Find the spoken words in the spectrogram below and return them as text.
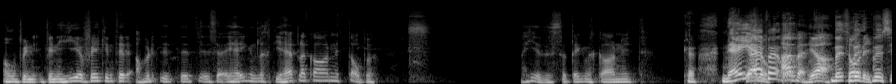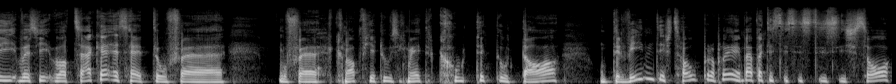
Oh, bin, ich- bin ich hier auf irgendeiner... Aber das, das, eigentlich die Hebel gar nicht oben. Hier, das hat eigentlich gar nicht... Ge- Nein, Ja, eben, eben, ja, w- sorry. Was ich, was ich will sagen es hat auf, äh, auf äh, knapp 4000 Meter gekuttet und da, und der Wind ist das Hauptproblem. Eben, das, das, das, das ist so,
